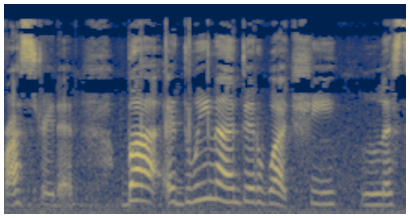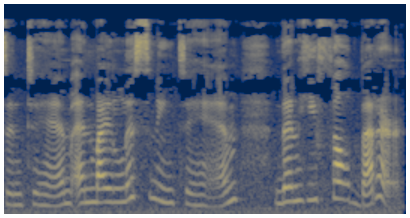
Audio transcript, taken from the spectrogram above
frustrated. But Edwina did what? She listened to him and by listening to him, then he felt better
